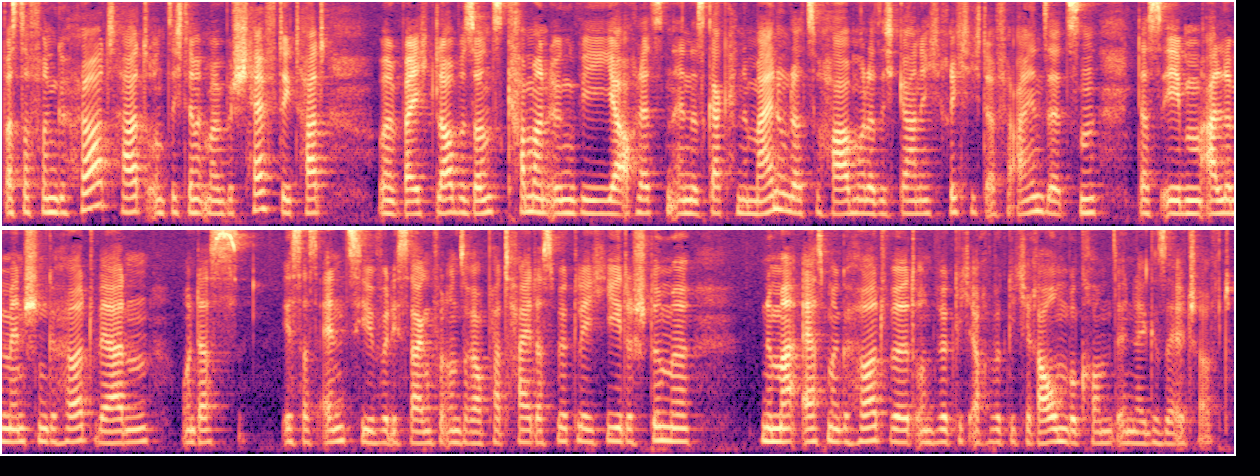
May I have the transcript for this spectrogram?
was davon gehört hat und sich damit mal beschäftigt hat. weil ich glaube, sonst kann man irgendwie ja auch letzten Endes gar keine Meinung dazu haben oder sich gar nicht richtig dafür einsetzen, dass eben alle Menschen gehört werden. Und das ist das Endziel, würde ich sagen, von unserer Partei, dass wirklich jede Stimme erstmal gehört wird und wirklich auch wirklich Raum bekommt in der Gesellschaft.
